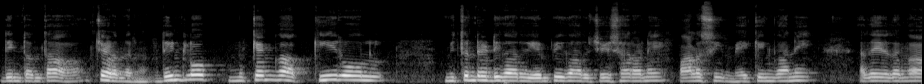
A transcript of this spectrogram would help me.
దీంతంతా చేయడం జరిగింది. దీంట్లో ముఖ్యంగా కీ రోల్ మిథున్ రెడ్డి గారు ఎంపీ గారు చేశారని పాలసీ మేకింగ్ కానీ అదేవిధంగా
